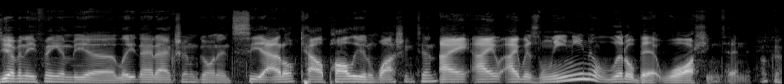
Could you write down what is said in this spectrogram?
Do you have anything in the uh, late night action going in Seattle, Cal Poly, and Washington? I, I, I was leaning a little bit Washington, Okay.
